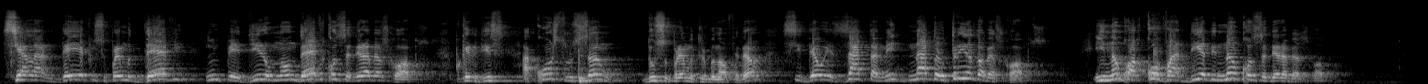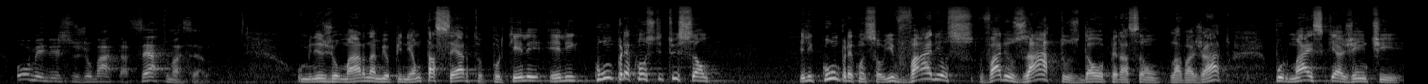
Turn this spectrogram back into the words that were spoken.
se alardeia que o Supremo deve impedir ou não deve conceder habeas corpus. Porque ele diz a construção do Supremo Tribunal Federal se deu exatamente na doutrina do habeas corpus e não com a covardia de não conceder habeas corpus. O ministro Gilmar está certo, Marcelo? O ministro Gilmar, na minha opinião, está certo, porque ele, ele cumpre a Constituição. Ele cumpre a Constituição. E vários, vários atos da Operação Lava Jato por mais que a gente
